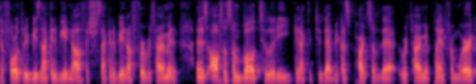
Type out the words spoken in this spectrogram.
the 403b is not going to be enough. It's just not going to be enough for retirement. And there's also some volatility connected to that because parts of the retirement plan from work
